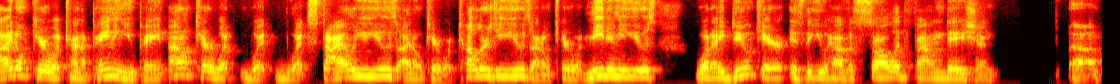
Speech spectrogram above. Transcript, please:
I don't care what kind of painting you paint. I don't care what what what style you use. I don't care what colors you use. I don't care what medium you use. What I do care is that you have a solid foundation um,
